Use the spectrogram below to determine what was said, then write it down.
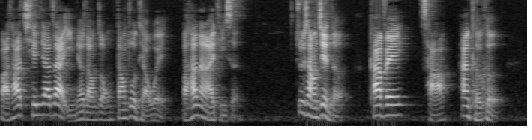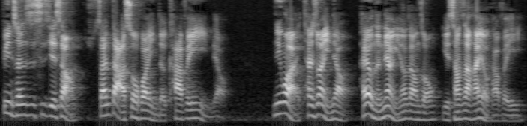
把它添加在饮料当中，当做调味，把它拿来提神。最常见的咖啡、茶和可可，并称是世界上三大受欢迎的咖啡因饮料。另外，碳酸饮料还有能量饮料当中也常常含有咖啡因。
